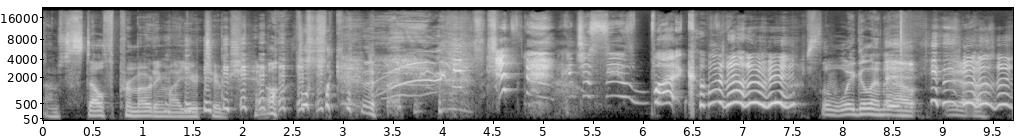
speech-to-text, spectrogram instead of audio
i'm stealth promoting my youtube channel Look at just, You can just see his butt coming out of it. just wiggling out yeah.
